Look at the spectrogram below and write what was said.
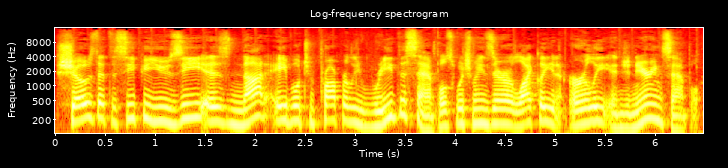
shows that the CPU Z is not able to properly read the samples, which means they are likely an early engineering sample.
